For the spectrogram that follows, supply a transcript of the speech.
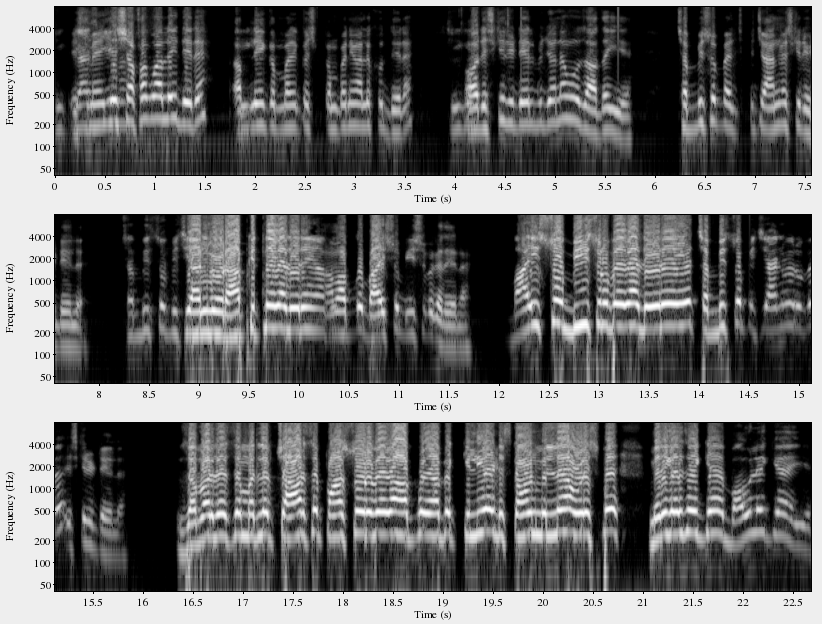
इसमें ये शफक वाले ही दे रहे हैं अपनी कंपनी कुछ कंपनी वाले खुद दे रहे हैं। और इसकी रिटेल भी जो है ना वो ज़्यादा ही है। छब्बीस सौ पचानवे इसकी रिटेल है। छब्बीस सौ पचानवे और आप कितने का दे रहे हैं हम आपको बाईस सौ बीस रुपए का दे रहे हैं। बाईस सौ बीस रुपए का दे रहे हैं ये छब्बीस सौ पचानवे रुपए? इसकी रिटेल है। ज़बरदस्त है मतलब चार से पाँच सौ रुपए का आपको यहाँ पे क्लियर डिस्काउंट मिल रहा है और इस पे मेरे ख्याल से क्या है बाउल है क्या है ये?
